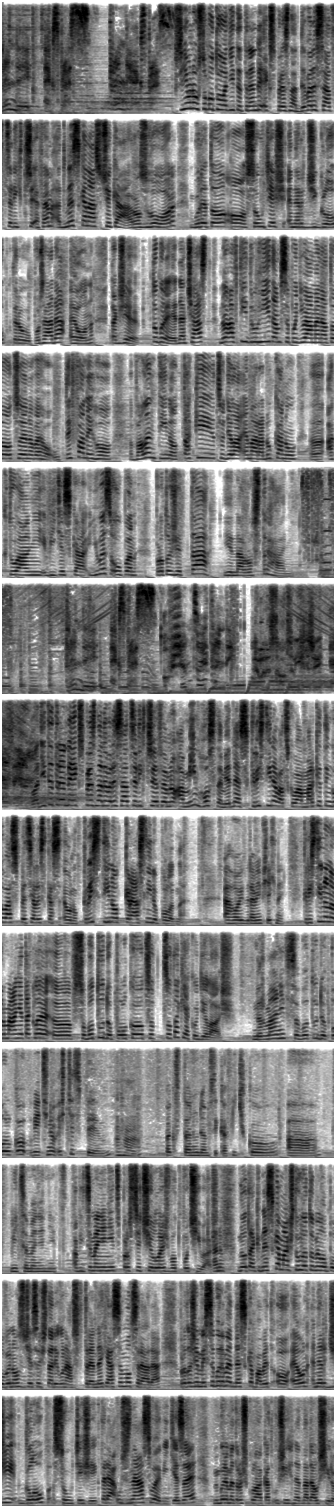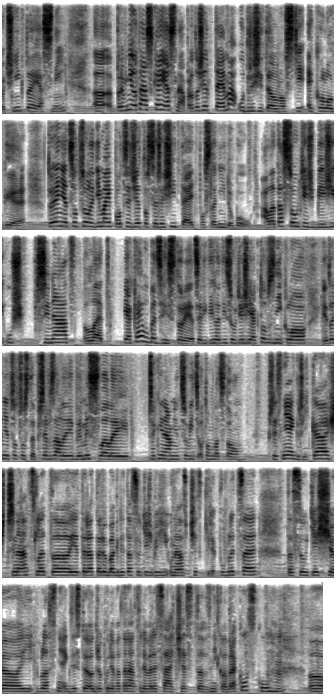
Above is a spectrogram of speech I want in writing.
Trendy Express. Trendy Express. Příjemnou sobotu ladíte Trendy Express na 90,3 FM a dneska nás čeká rozhovor. Bude to o soutěž Energy Globe, kterou pořádá E.ON, takže to bude jedna část. No a v té druhé tam se podíváme na to, co je nového u Tiffanyho, Valentino, taky co dělá Emma Radukanu, eh, aktuální vítězka US Open, protože ta je na roztrhání. Trendy Express. Ovšem, co je trendy. 90,3 FM. Ladíte Trendy Express na 90,3 FM, no a mým hostem je dnes Kristýna Vacková, marketingová specialistka z EONu. Kristýno, krásný dopoledne. Ahoj, zdravím všechny. Kristýno, normálně takhle uh, v sobotu do polko, co, co tak jako děláš? Normálně v sobotu do polko většinou ještě spím, Uh-huh. Pak vstanu, dám si kafíčko a víceméně nic. A víceméně nic, prostě chilluješ, odpočíváš. Ano. No tak dneska máš tuhle milou povinnost, že seš tady u nás v trendech. Já jsem moc ráda, protože my se budeme dneska bavit o E.ON Energy Globe soutěži, která už zná svoje vítěze. My budeme trošku lákat už i hned na další ročník, to je jasný. Uh, První otázka je jasná, protože téma udržitelnosti, ekologie, to je něco, co lidi mají pocit, že to se řeší teď, poslední dobou. Ale ta soutěž běží už 13 let. Jaká je vůbec historie celé téhle soutěže, jak to vzniklo? Je to něco, co jste převzali, vymysleli? Řekni nám něco víc o tomhle tom. Přesně jak říkáš, 13 let eh, je teda ta doba, kdy ta soutěž běží u nás v České republice. Ta soutěž eh, vlastně existuje od roku 1996, vznikla v Rakousku. Mm-hmm.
